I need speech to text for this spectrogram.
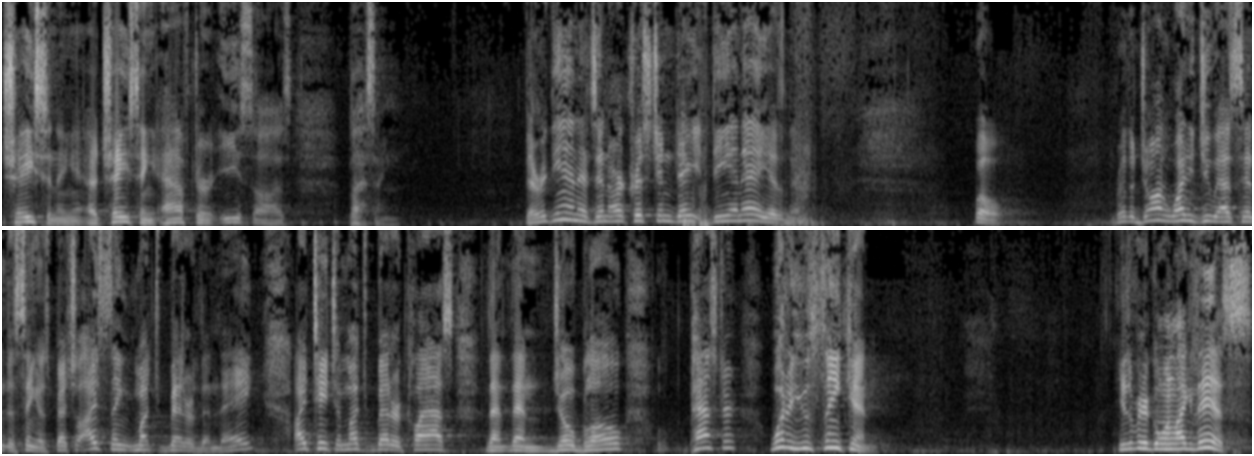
chastening, uh, chasing after Esau's blessing. There again, it's in our Christian DNA, isn't it? Well, Brother John, why did you ask them to sing a special? I sing much better than they. I teach a much better class than, than Joe Blow. Pastor, what are you thinking? He's over here going like this.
